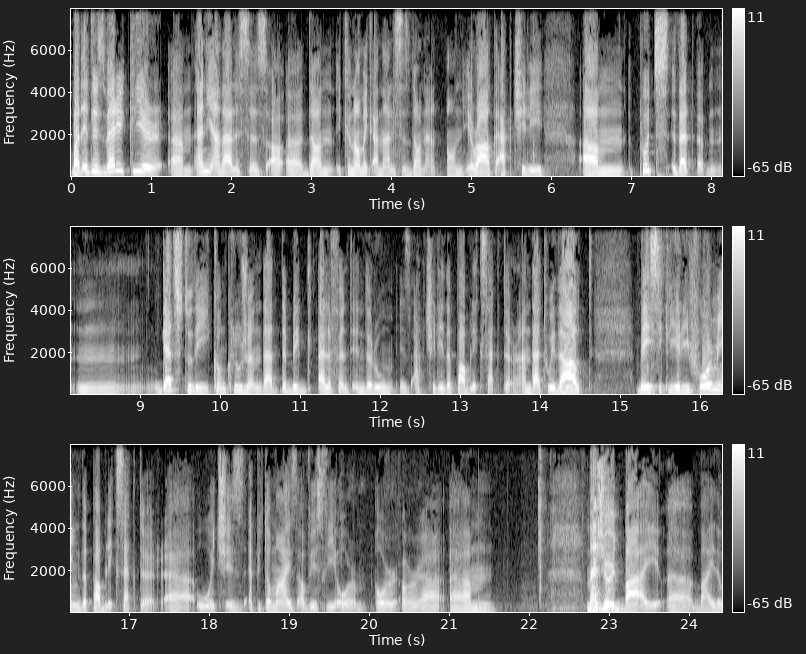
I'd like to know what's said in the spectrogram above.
But it is very clear um, any analysis uh, uh, done, economic analysis done on, on Iraq, actually um, puts that um, mm, gets to the conclusion that the big elephant in the room is actually the public sector, and that without basically reforming the public sector, uh, which is epitomized obviously or or or uh, um, measured by uh, by the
